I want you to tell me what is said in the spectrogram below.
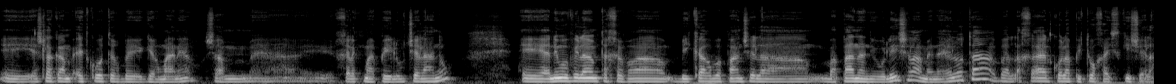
יש לה גם אדקווטר בגרמניה, שם חלק מהפעילות שלנו. אני מוביל היום את החברה בעיקר בפן, של ה... בפן הניהולי שלה, מנהל אותה, אבל אחראי על כל הפיתוח העסקי שלה.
